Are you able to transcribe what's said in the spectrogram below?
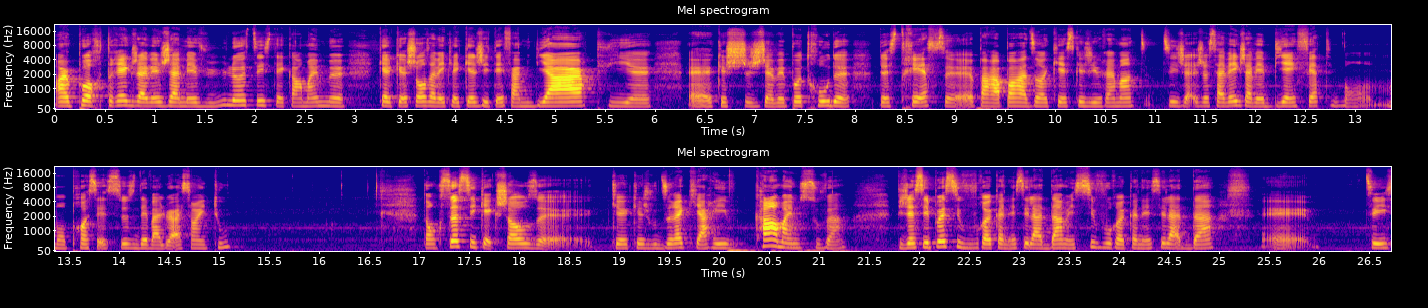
un portrait que j'avais jamais vu. Là, c'était quand même euh, quelque chose avec lequel j'étais familière, puis euh, euh, que j'avais pas trop de, stress par rapport à dire, OK, est-ce que j'ai vraiment... Je, je savais que j'avais bien fait mon, mon processus d'évaluation et tout. Donc ça, c'est quelque chose que, que, je vous dirais qui arrive quand même souvent. Puis je sais pas si vous vous reconnaissez là-dedans, mais si vous vous reconnaissez là-dedans, tu sais,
